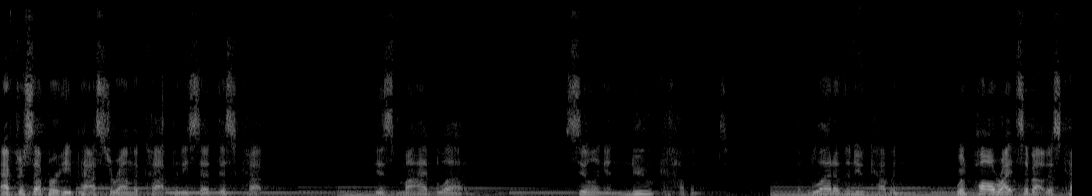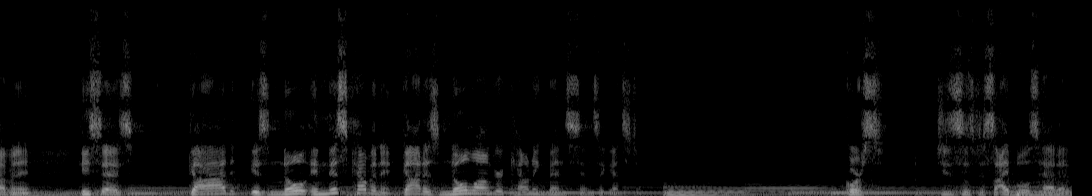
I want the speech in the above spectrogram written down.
After supper, he passed around the cup and he said, This cup is my blood, sealing a new covenant. The blood of the new covenant. When Paul writes about this covenant, he says, God is no, in this covenant, God is no longer counting men's sins against him. Of course, Jesus' disciples had a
